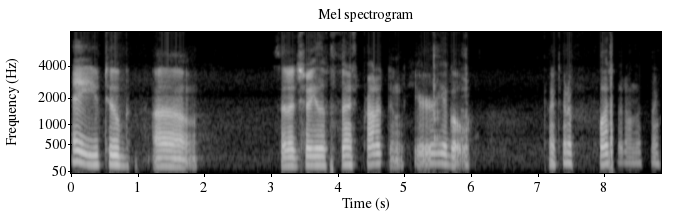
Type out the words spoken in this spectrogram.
Hey YouTube, um, said I'd show you the finished product and here you go. Can I turn a flashlight on this thing?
